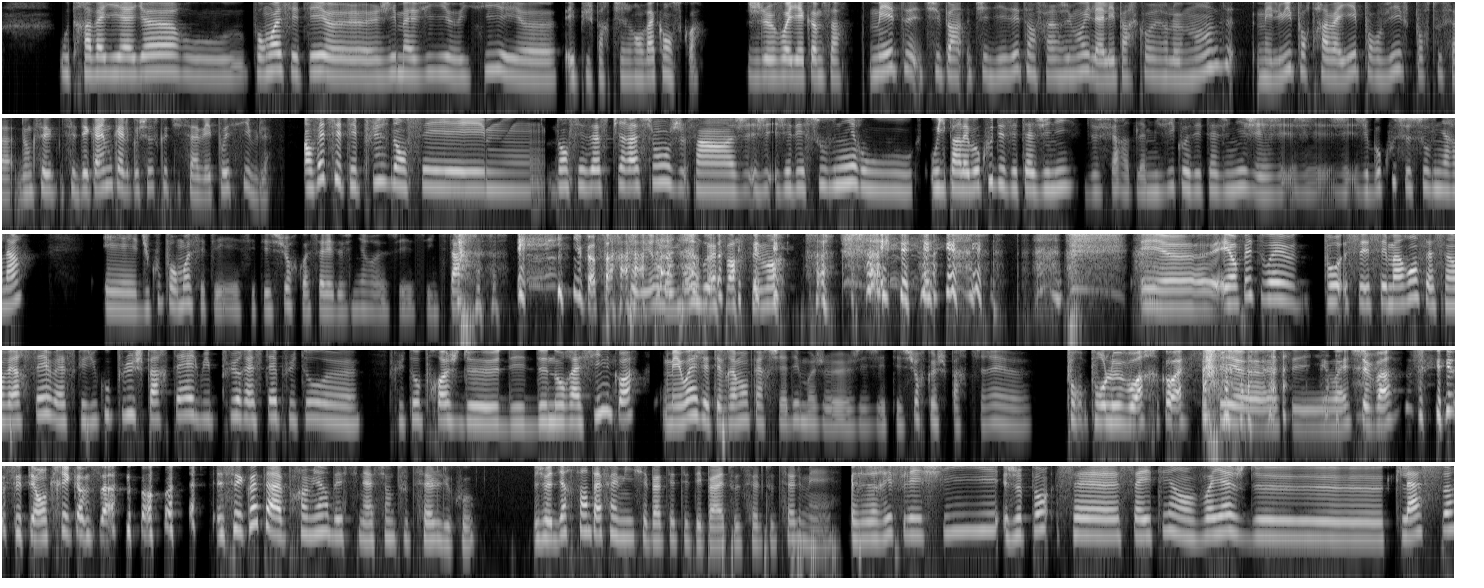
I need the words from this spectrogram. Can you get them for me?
ou travailler ailleurs. Ou pour moi, c'était j'ai ma vie ici et et puis je partirai en vacances quoi. Je le voyais comme ça. Mais tu, tu, disais ton frère jumeau, il allait parcourir le monde, mais lui pour travailler, pour vivre, pour tout ça. Donc c'était quand même quelque chose que tu savais possible. En fait, c'était plus dans ses dans ses aspirations. Enfin, j'ai des souvenirs où où il parlait beaucoup des États-Unis, de faire de la musique aux États-Unis. J'ai beaucoup ce souvenir-là. Et du coup, pour moi, c'était c'était sûr quoi. Ça allait devenir euh, c'est une star. il va parcourir le monde. forcément. et, euh, et en fait, ouais, c'est marrant, ça s'est inversé parce que du coup, plus je partais, lui, plus restait plutôt euh, plutôt proche de, de, de nos racines, quoi. Mais ouais, j'étais vraiment persuadée. Moi, j'étais sûre que je partirais euh, pour pour le voir, quoi. C'était, euh, c'est, ouais, je sais pas. C'était ancré comme ça. c'est quoi ta première destination toute seule, du coup? Je veux dire sans ta famille, je sais pas, peut-être t'étais pas toute seule, toute seule, mais. Je réfléchis. Je pense, ça, ça a été un voyage de classe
